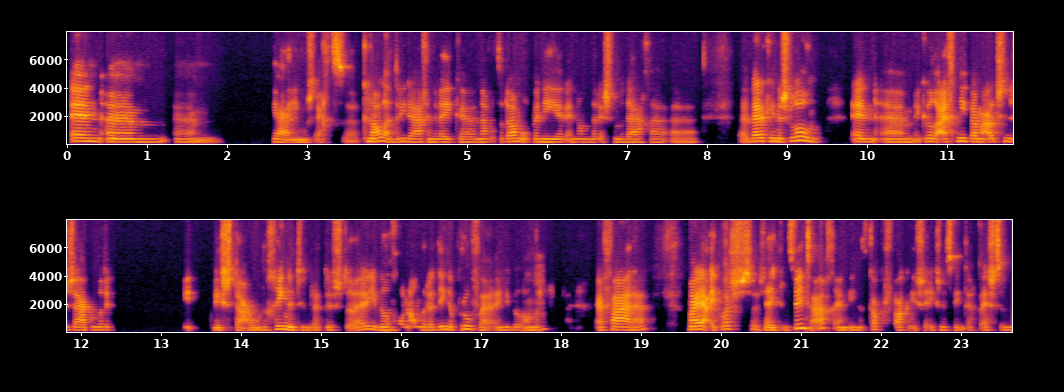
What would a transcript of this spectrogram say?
En ehm, ja, je moest echt eh, knallen. Drie dagen in de week eh, naar Rotterdam op en neer. En dan de rest van de dagen eh, werken in de salon. En ehm, ik wilde eigenlijk niet bij mijn ouders in de zaak, omdat ik, ik wist daar hoe dat ging natuurlijk. Dus je wil Mhm. gewoon andere dingen proeven en je wil Mhm. andere dingen ervaren. Maar ja, ik was eh, 27 en in het kappersvak is 27 best een,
